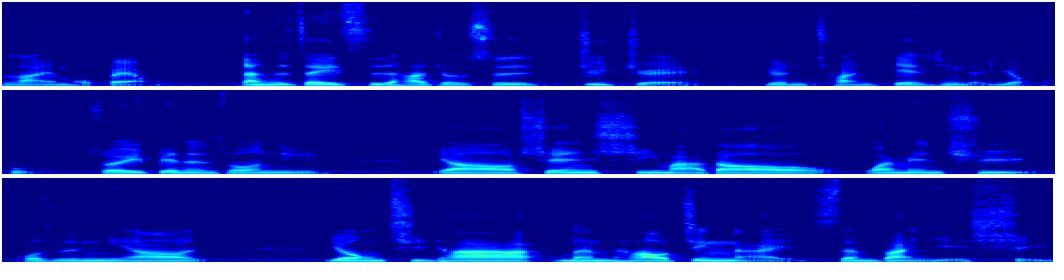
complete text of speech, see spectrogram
Line Mobile。但是这一次它就是拒绝远传电信的用户，所以变成说你要先西马到外面去，或是你要。用其他门号进来申办也行。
